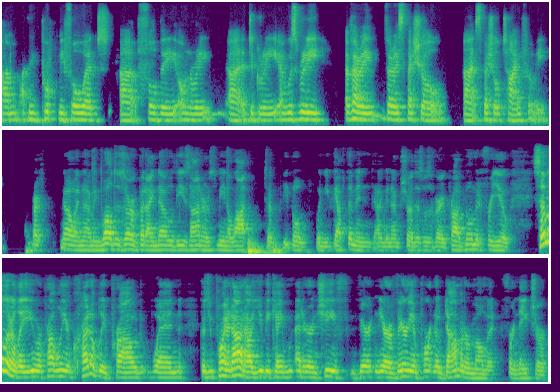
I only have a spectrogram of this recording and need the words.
um, I think put me forward uh, for the honorary uh, degree. It was really a very, very special, uh, special time for me. Right. No, and I mean, well deserved, but I know these honors mean a lot to people when you get them. And I mean, I'm sure this was a very proud moment for you. Similarly, you were probably incredibly proud when, because you pointed out how you became editor in chief very, near a very important odometer moment for nature.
